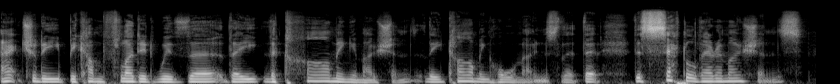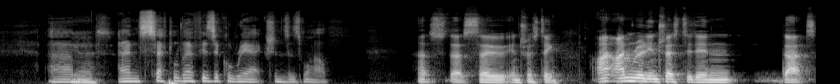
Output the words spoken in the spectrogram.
actually become flooded with the, the the calming emotions, the calming hormones that that, that settle their emotions um, yes. and settle their physical reactions as well. That's that's so interesting. I, I'm really interested in that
